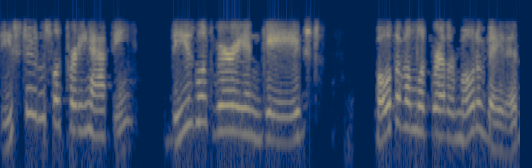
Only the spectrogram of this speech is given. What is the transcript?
these students look pretty happy. These look very engaged. Both of them look rather motivated.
